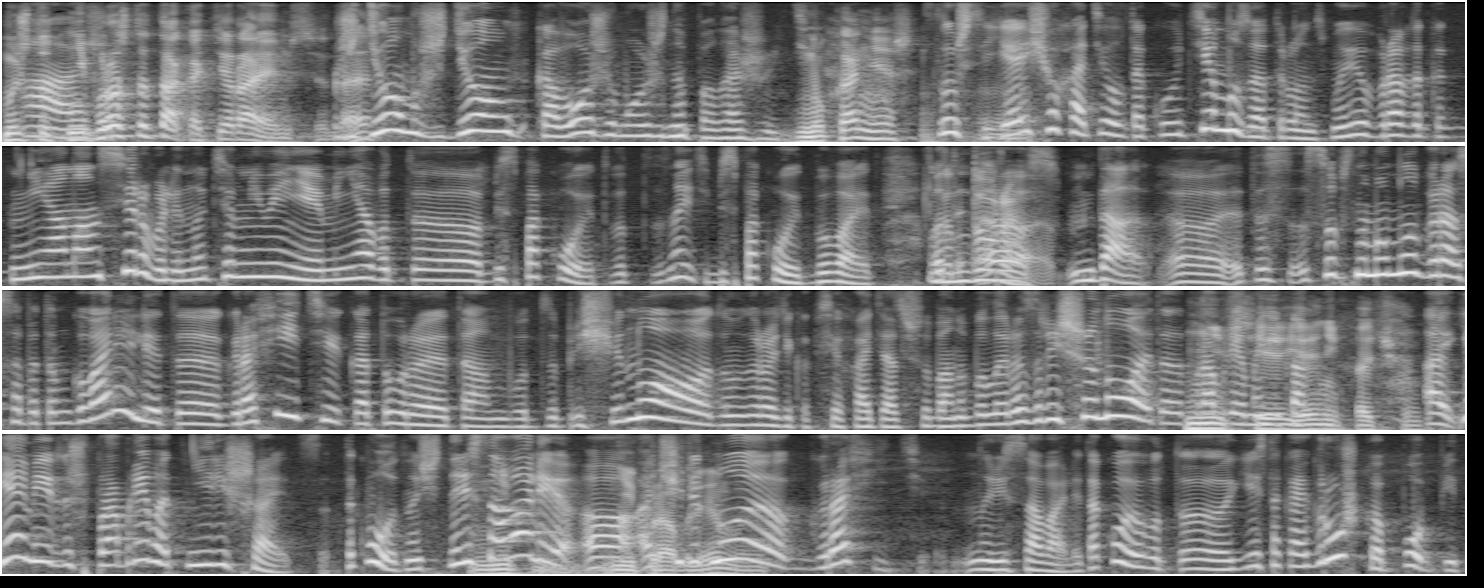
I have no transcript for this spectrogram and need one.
Мы же тут А, не ж- просто так отираемся, да? Ждем, ждем, кого же можно положить. Ну, конечно. Слушайте, я еще хотела такую тему затронуть. Мы ее, правда, как не анонсировали, но тем не менее меня вот э, беспокоит. Вот знаете, беспокоит бывает. Вот, Гондурас. э, да, э, это, собственно, мы много раз об этом говорили. Это граффити, которое там вот запрещено. Ну, вроде как все хотят, чтобы оно было разрешено. Это Не проблема все, никак- я не хочу. А, я имею в виду, что проблема это не решается. Так вот, значит, нарисовали Не- э, не проблема. очередное граффити. Нарисовали. Такое вот, э, есть такая игрушка, попит.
